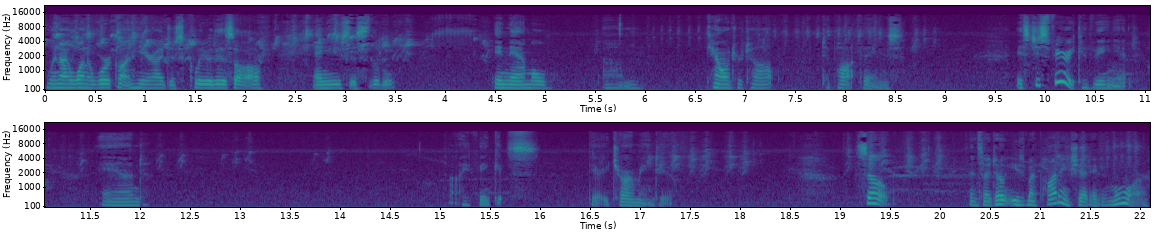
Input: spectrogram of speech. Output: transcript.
When I want to work on here, I just clear this off and use this little enamel um, countertop to pot things. It's just very convenient, and I think it's very charming too. So, since I don't use my potting shed anymore,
